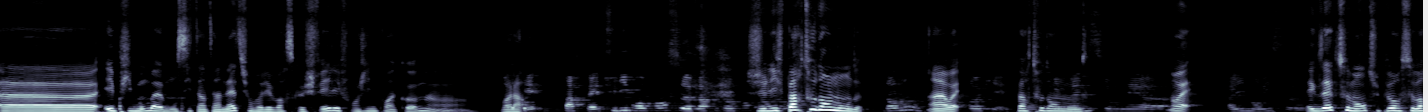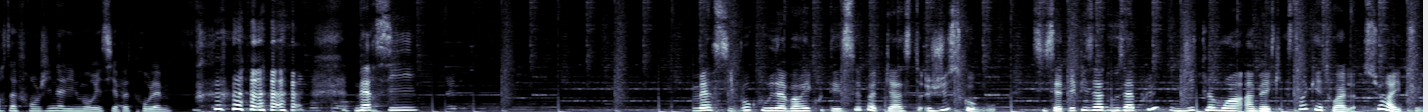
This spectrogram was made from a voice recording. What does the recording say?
Euh, et puis bon, bah, mon site internet, si on veut aller voir ce que je fais, lesfrangines.com. euh, voilà. Parfait. Tu livres en France, euh, partout en France Je livre partout dans le monde. Dans le monde? Ah ouais. Partout Donc, dans le euh, monde. Même si on est euh, ouais, à l'île Maurice. euh, exactement. Tu peux recevoir ta frangine à l'île Maurice, il n'y a pas de problème. Merci. Merci beaucoup d'avoir écouté ce podcast jusqu'au bout. Si cet épisode vous a plu, dites-le moi avec 5 étoiles sur iTunes.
